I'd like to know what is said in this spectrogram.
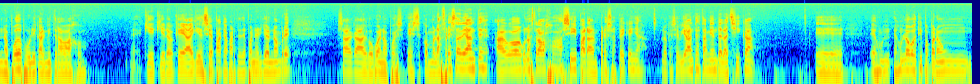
no puedo publicar mi trabajo. Eh, quiero que alguien sepa que aparte de poner yo el nombre, salga algo. Bueno, pues es como la fresa de antes, hago algunos trabajos así para empresas pequeñas. Lo que se vio antes también de la chica eh, es, un, es un logotipo para un,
